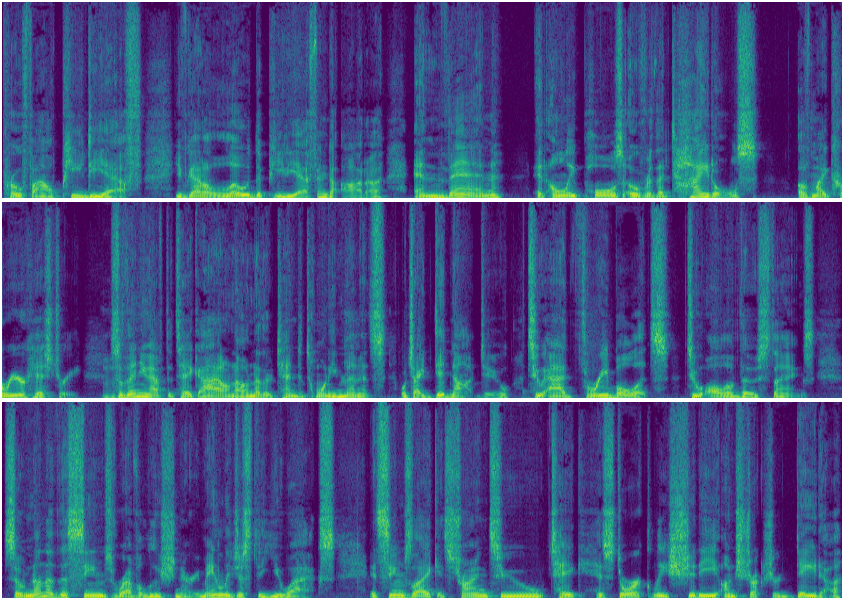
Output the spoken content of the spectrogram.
profile PDF. You've got to load the PDF into Otta. And then it only pulls over the titles of my career history. So mm-hmm. then you have to take, I don't know, another 10 to 20 minutes, which I did not do, to add three bullets to all of those things. So none of this seems revolutionary, mainly just the UX. It seems like it's trying to take historically shitty, unstructured data,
